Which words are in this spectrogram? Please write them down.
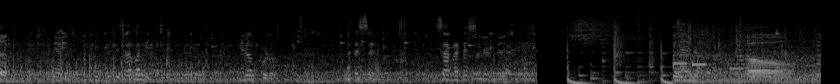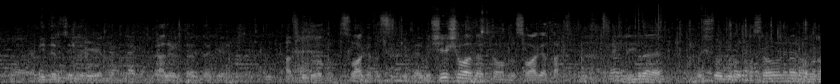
ಸರ್. ಬನ್ನಿ. ಇನ್ನೊಂದು ಕೊಡು. ಸರ್. ಸರ್ ಸರ್. ಬೀದರ್ ಜಿಲ್ಲೆಗೆ ಕಾಲಿಡ್ತಾ ಇದ್ದಾಗೆ ಅದ್ಭುತವಾದ ಸ್ವಾಗತ ಸಿಕ್ಕಿದೆ. ವಿಶೇಷವಾದಂಥ ಒಂದು ಸ್ವಾಗತ. ಅಂದರೆ ವಿಶ್ವಗುರು ಬಸವಣ್ಣನವರ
